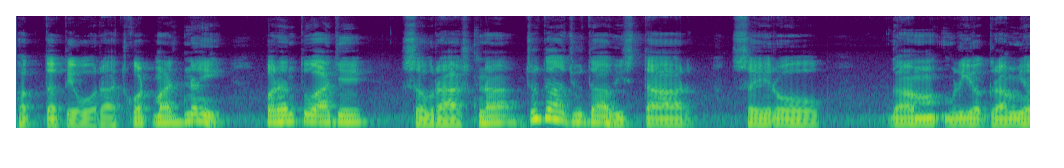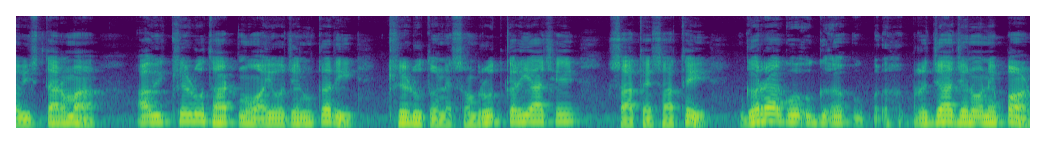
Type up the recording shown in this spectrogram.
ફક્ત તેઓ રાજકોટમાં જ નહીં, પરંતુ આજે સૌરાષ્ટ્રના જુદા જુદા વિસ્તાર, શહેરો ગામ્ય ગ્રામ્ય વિસ્તારમાં આવી ખેડૂત હાટનું આયોજન કરી ખેડૂતોને સમૃદ્ધ કર્યા છે. સાથે સાથે ગરાગો પ્રજાજનોને પણ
